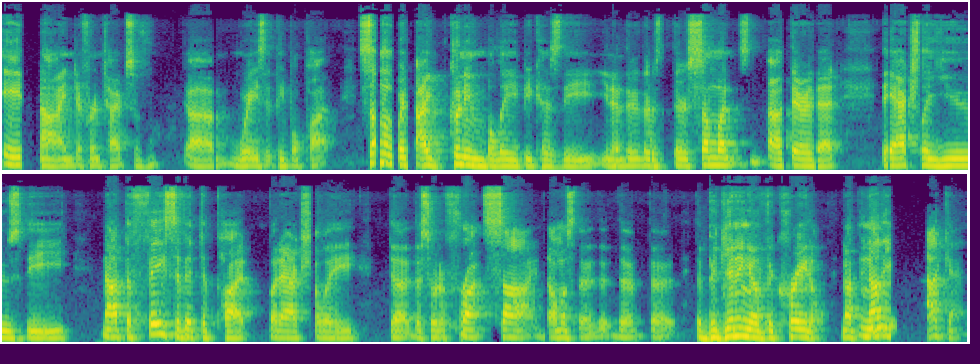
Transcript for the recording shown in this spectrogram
eight or nine different types of uh, ways that people putt. Some of which i couldn't even believe because the you know there, there's there's someone out there that they actually use the not the face of it to putt but actually the the sort of front side almost the the the, the, the beginning of the cradle. Not not the back end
